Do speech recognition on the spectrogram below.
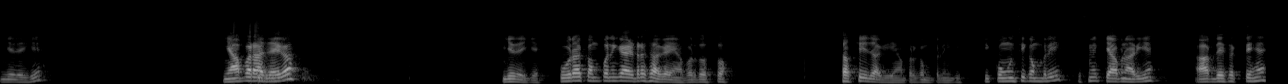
ये देखिए, यहाँ पर आ जाएगा। ये देखिए, पूरा कंपनी का एड्रेस आ गया यहाँ पर, दोस्तों। सब चीज़ आ गई यहाँ पर कंपनी की, कि कौन सी कंपनी, इसमें क्या बना रही है। आप देख सकते हैं।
